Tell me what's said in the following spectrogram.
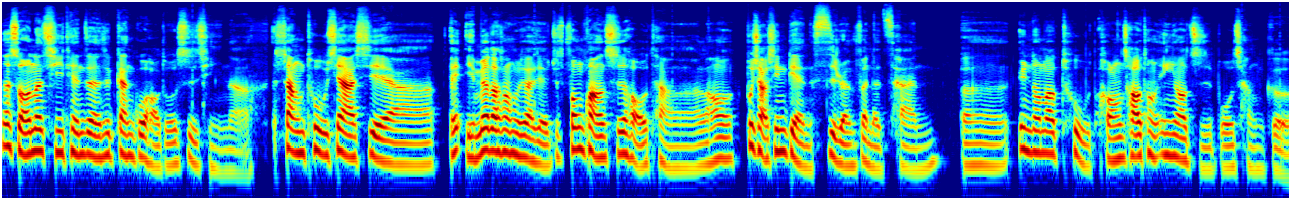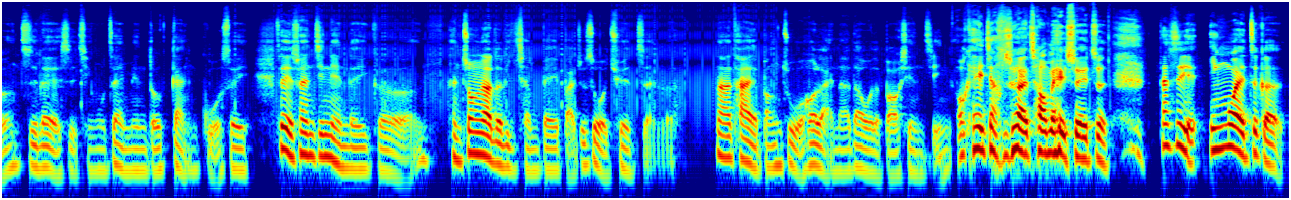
那时候那七天真的是干过好多事情呢，上吐下泻啊，哎也没有到上吐下泻，就是疯狂吃喉糖啊，然后不小心点四人份的餐，呃，运动到吐，喉咙超痛，硬要直播唱歌之类的事情，我在里面都干过，所以这也算今年的一个很重要的里程碑吧，就是我确诊了。那他也帮助我后来拿到我的保险金，OK 讲出来超没水准，但是也因为这个。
